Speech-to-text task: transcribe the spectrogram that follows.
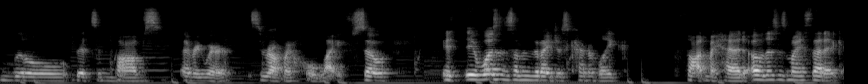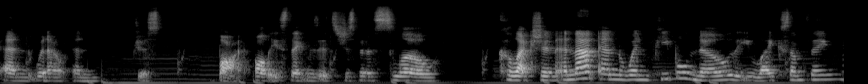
little bits and bobs everywhere throughout my whole life. So it, it wasn't something that I just kind of like thought in my head, oh, this is my aesthetic, and went out and just bought all these things. It's just been a slow collection. And that, and when people know that you like something,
